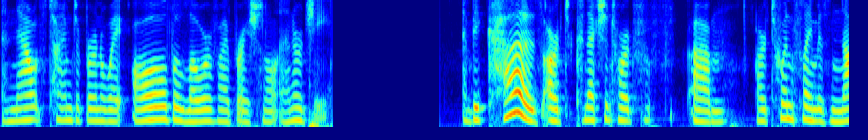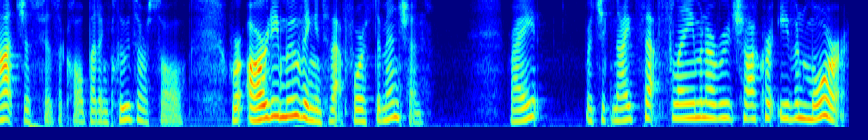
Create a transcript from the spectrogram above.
and now it's time to burn away all the lower vibrational energy. And because our connection to our, um, our twin flame is not just physical, but includes our soul, we're already moving into that fourth dimension, right? Which ignites that flame in our root chakra even more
